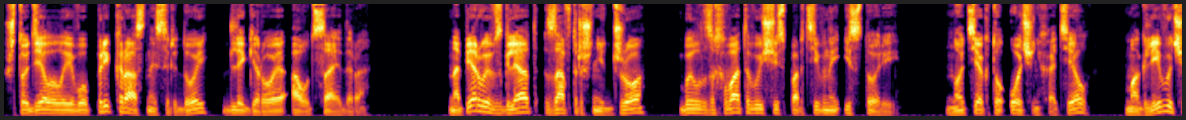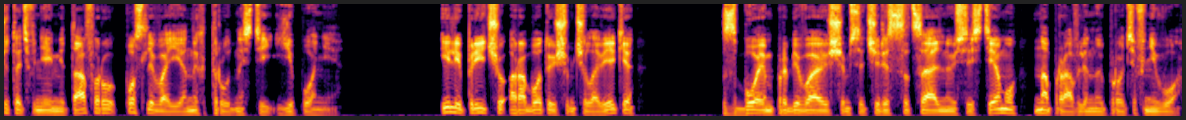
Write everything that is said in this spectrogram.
что делало его прекрасной средой для героя-аутсайдера. На первый взгляд, завтрашний Джо был захватывающей спортивной историей. Но те, кто очень хотел — могли вычитать в ней метафору послевоенных трудностей Японии. Или притчу о работающем человеке, с боем пробивающимся через социальную систему, направленную против него.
